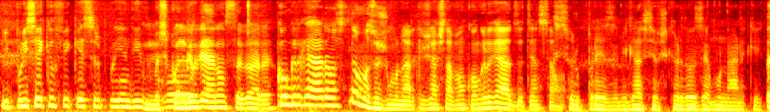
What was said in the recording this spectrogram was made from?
E por isso é que eu fiquei surpreendido. Mas congregaram-se agora. Congregaram-se. Não, mas os monárquicos já estavam congregados, atenção. Surpresa, Miguel Esteves Cardoso é monárquico.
